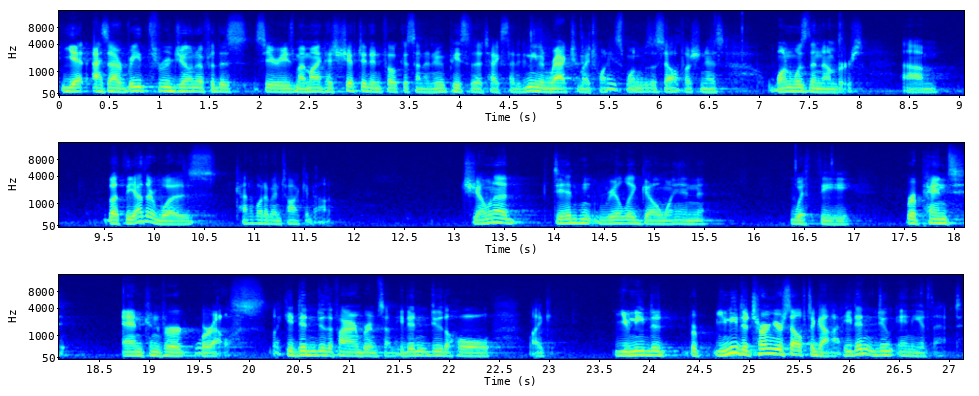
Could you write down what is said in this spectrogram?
yet, as I read through Jonah for this series, my mind has shifted and focused on a new piece of the text that I didn't even rack to my 20s. One was the selfishness, one was the numbers. Um, but the other was kind of what I've been talking about. Jonah didn't really go in with the repent and convert or else. Like he didn't do the fire and brimstone. He didn't do the whole like you need to you need to turn yourself to God. He didn't do any of that.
